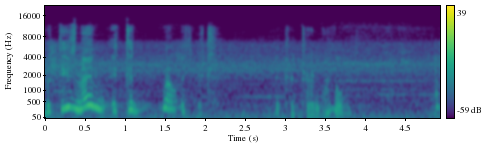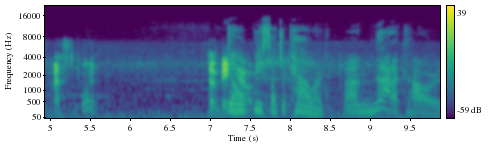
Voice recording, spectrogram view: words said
With these men, it could. Well, it, it, it could turn violent. That's the point. Don't be a Don't coward. be such a coward. I'm not a coward.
